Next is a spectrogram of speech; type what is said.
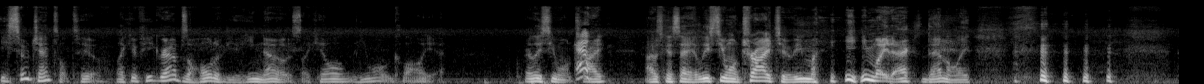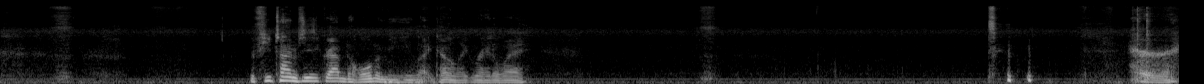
He's so gentle too. Like if he grabs a hold of you, he knows. Like he'll he won't claw you, or at least he won't Ow. try. I was gonna say at least he won't try to. He might he might accidentally. the few times he's grabbed a hold of me, he let go like right away. Her.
